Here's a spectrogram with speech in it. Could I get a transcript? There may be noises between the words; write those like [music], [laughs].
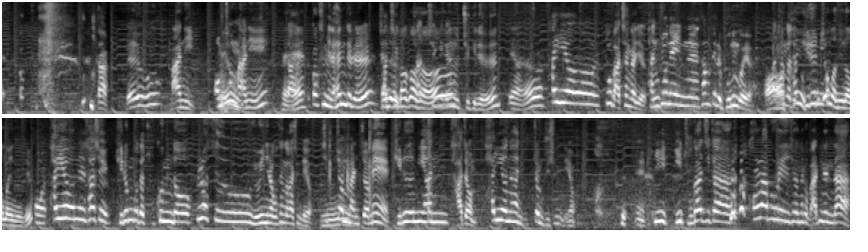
자 매우 많이 엄청 매우. 많이 네. 자 꺾습니다 핸들을 좌측, 꺾어서. 좌측이든 우측이든 야, 타이어도 마찬가지예요 단존에 있는 상태를 보는 거예요 아, 마찬가지 타이어 기름이 진짜 많이 남아 있는데요? 어, 타이어는 사실 기름보다 조금 더 플러스 요인이라고 생각하시면 돼요. 음. 10점 만점에 기름이 한 4점, 타이어는 한 6점 주시면 돼요. 네, [laughs] 이, 이두 가지가 [laughs] 콜라보레이션으로 맞는다.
